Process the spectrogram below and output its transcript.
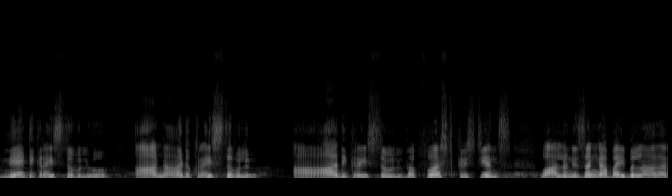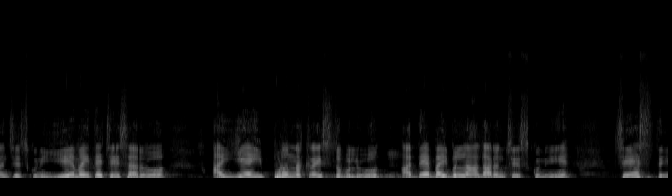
నేటి క్రైస్తవులు ఆనాడు క్రైస్తవులు ఆ ఆది క్రైస్తవులు ద ఫస్ట్ క్రిస్టియన్స్ వాళ్ళు నిజంగా బైబిల్ని ఆధారం చేసుకుని ఏమైతే చేశారో అయ్యే ఇప్పుడున్న క్రైస్తవులు అదే బైబిల్ని ఆధారం చేసుకుని చేస్తే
